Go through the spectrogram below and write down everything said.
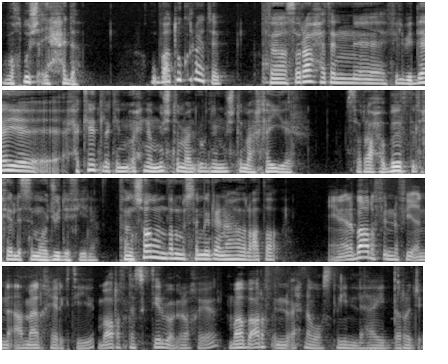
وباخدوش أي حدا وبعطوك راتب. فصراحة آه، في البداية حكيت لك إنه إحنا مجتمع الأردن مجتمع خير صراحة بذرة الخير لسه موجودة فينا. فإن شاء الله نضل مستمرين على هذا العطاء. يعني أنا بعرف إنه في عنا أعمال خير كتير بعرف ناس كتير بيعملوا خير ما بعرف إنه إحنا واصلين لهاي الدرجة.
